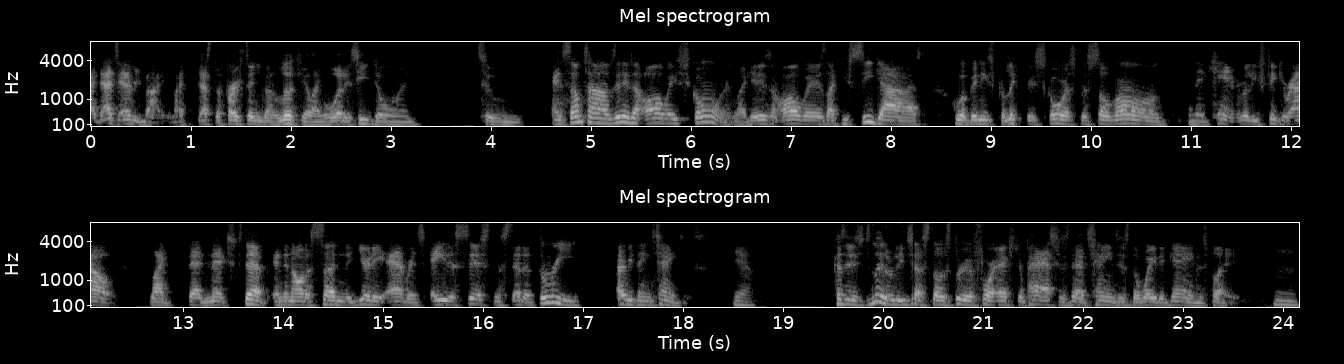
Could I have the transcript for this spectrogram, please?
Like that's everybody. Like that's the first thing you're gonna look at. Like, what is he doing to and sometimes it isn't always scoring. Like it isn't always like you see guys who have been these prolific scorers for so long and they can't really figure out like that next step. And then all of a sudden the year they average eight assists instead of three, everything changes. Yeah. Because it's literally just those three or four extra passes that changes the way the game is played. Mm.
